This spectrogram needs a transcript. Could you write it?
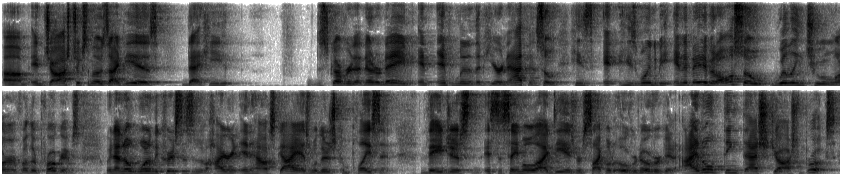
Um, and Josh took some of those ideas that he discovered at Notre Dame and implemented them here in Athens. So he's he's willing to be innovative, but also willing to learn from other programs. Mean, I know one of the criticisms of hiring an in-house guy is well, they're just complacent. They just it's the same old ideas recycled over and over again. I don't think that's Josh Brooks.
